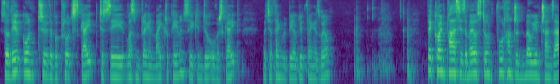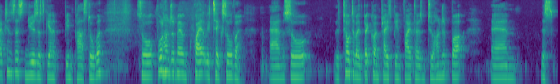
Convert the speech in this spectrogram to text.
So they're going to, they've approached Skype to say, listen, bring in micropayments so you can do it over Skype, which I think would be a good thing as well. Bitcoin passes a milestone 400 million transactions. This news has again been passed over. So 400 million quietly ticks over. Um, so they talked about the Bitcoin price being 5,200, but um, this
